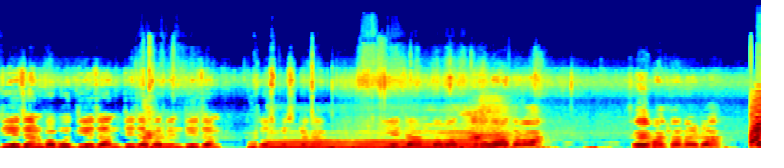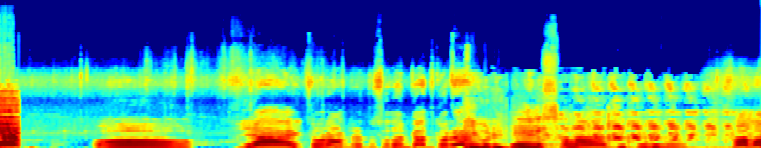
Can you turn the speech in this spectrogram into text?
দিয়ে যান বাবু দিয়ে যান যে যা পারবেন দিয়ে যান। দশ পাঁচ টাকা। দিয়ে যান বাবা দিয়ে। দাদা দাদা। সেই মালটা না এটা? ও ইয়াই তোর আন্ডারে দুশো জন কাজ করে। এই শালা দেখে নিলি? শালা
